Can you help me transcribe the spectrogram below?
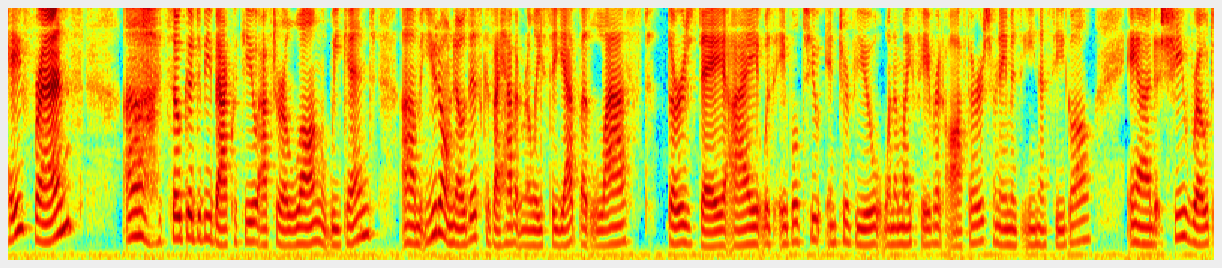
Hey, friends. Uh, it's so good to be back with you after a long weekend. Um, you don't know this because I haven't released it yet, but last Thursday, I was able to interview one of my favorite authors. Her name is Inna Segal, and she wrote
